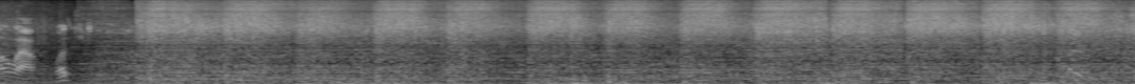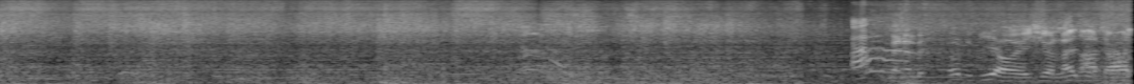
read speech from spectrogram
Oh wow. What? Venom, how did you or is your lightning Not, tower?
